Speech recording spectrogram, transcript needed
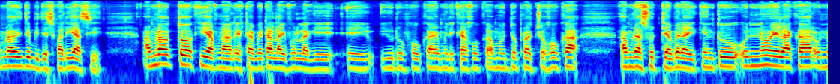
আমরা যদি বিদেশ পারি আছি, আমরাও তো কি আপনার একটা বেটার লাইফর লাগি এই ইউরোপ হোকা আমেরিকা হোকা মধ্যপ্রাচ্য হোকা আমরা ছুটিয়া বেড়াই। কিন্তু অন্য এলাকার, অন্য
